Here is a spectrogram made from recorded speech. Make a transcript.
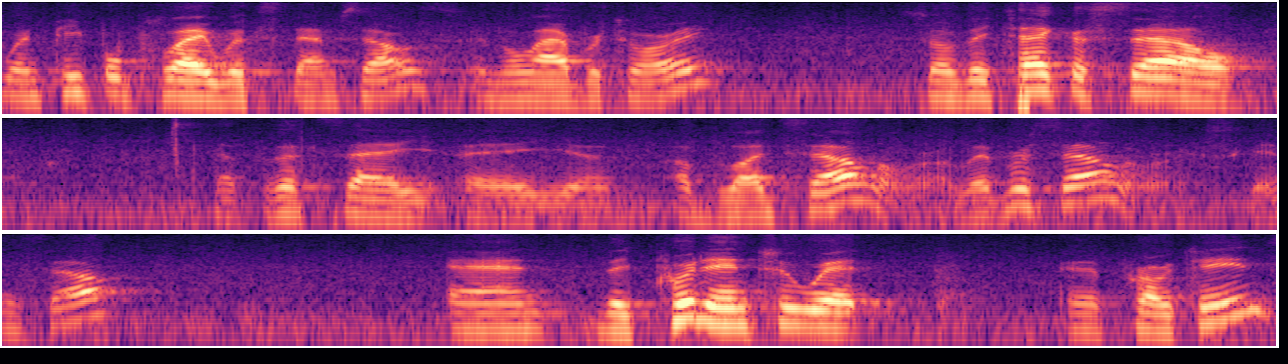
when people play with stem cells in the laboratory? So they take a cell, let's say a, a blood cell or a liver cell or a skin cell, and they put into it uh, proteins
